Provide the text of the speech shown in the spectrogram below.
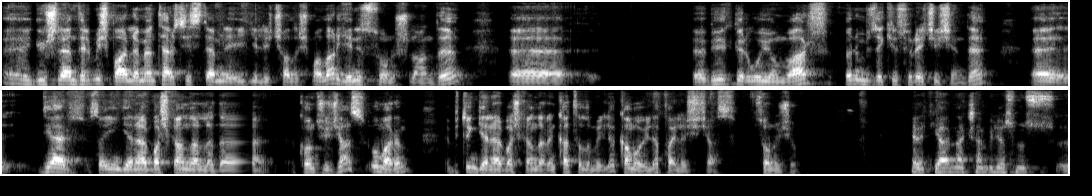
Ee, güçlendirilmiş parlamenter sistemle ilgili çalışmalar yeni sonuçlandı. E, büyük bir uyum var. Önümüzdeki süreç içinde e, diğer sayın genel başkanlarla da konuşacağız. Umarım bütün genel başkanların katılımıyla kamuoyuyla paylaşacağız sonucu. Evet, yarın akşam biliyorsunuz e,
